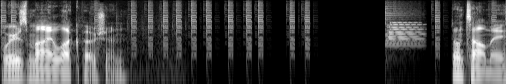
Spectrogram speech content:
Where's my luck potion? Don't tell me.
